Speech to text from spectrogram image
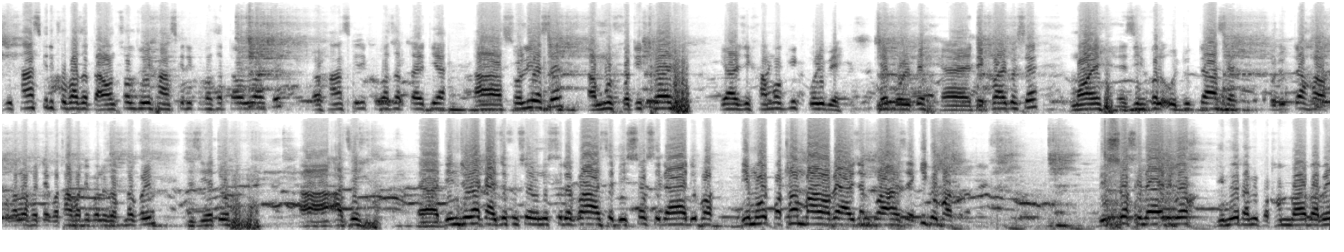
যি সাংস্কৃতিক শোভাযাত্ৰা অঞ্চলজুৰি সাংস্কৃতিক শোভাযাত্ৰা ওলোৱা আছে আৰু সাংস্কৃতিক শোভাযাত্ৰা এতিয়া চলি আছে। মোৰ সতীৰ্থই ইয়াৰ যি সামগ্ৰিক পৰিৱেশ সেই পৰিৱেশ দেখুৱাই গৈছে। মই যিসকল উদ্যোক্তা আছে উদ্যোক্তাসকলৰ সৈতে কথা পাতিবলৈ যত্ন কৰিম। যিহেতু আজি দিনজোৰা কাৰ্যসূচী অনুষ্ঠিত কৰা হৈছে। বিশ্ব চিলাৰায় দিৱস ডিমৌত প্ৰথমবাৰৰ বাবে আয়োজন কৰা হৈছে। কি ক'ব? বিশ্ব চিলাই দিৱস ডিমৌত আমি প্ৰথমবাৰৰ বাবে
